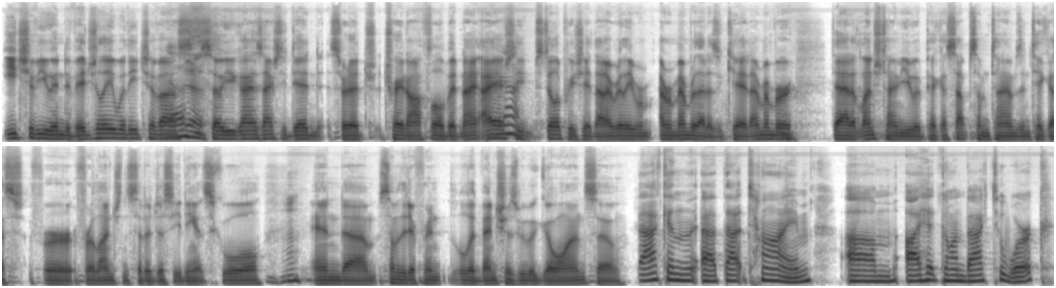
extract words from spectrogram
each of you individually with each of us. Yes. Yes. So you guys actually did sort of tr- trade off a little bit, and I, I actually still appreciate that. I really rem- I remember that as a kid. I remember. Dad, at lunchtime, you would pick us up sometimes and take us for, for lunch instead of just eating at school, and um, some of the different little adventures we would go on. So, back in at that time, um, I had gone back to work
